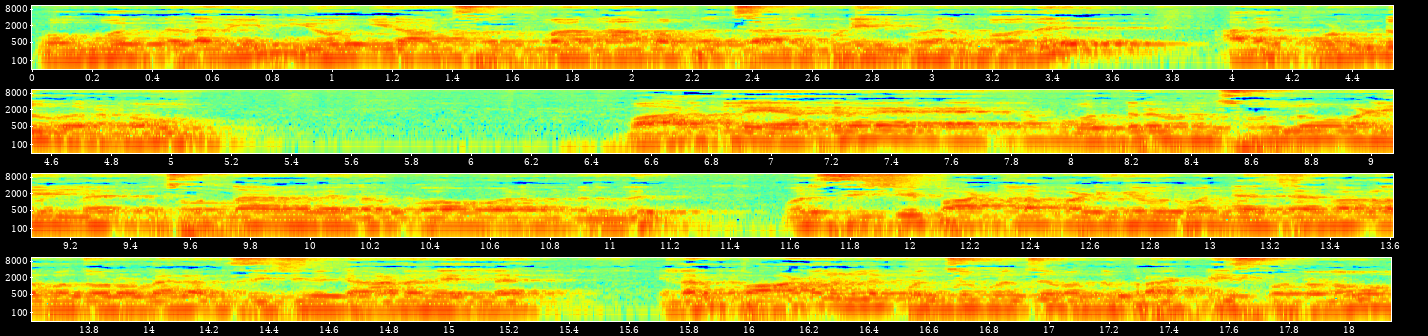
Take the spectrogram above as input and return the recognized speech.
ஒவ்வொரு தடவையும் யோகி ராம் சுரத்குமார் நாம பிரச்சார குடியிருக்கு வரும்போது அதை கொண்டு வரணும். வாரத்துல ஏற்கனவே நம்ம ஒருத்தர் ஒன்று சொல்லவும் வழி இல்லை. சொன்னா வேற எல்லாரும் கோபம் வர வந்துருது. ஒரு சிஷ்ய பாட்டெல்லாம் படிக்க வருவோம். செவ்வாய்க்கிழமை தோறோம்னாங்க அந்த சிஷ்யை காணவே இல்லை. எல்லாரும் பாடல்களை கொஞ்சம் கொஞ்சம் வந்து பிராக்டிஸ் பண்ணணும்.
